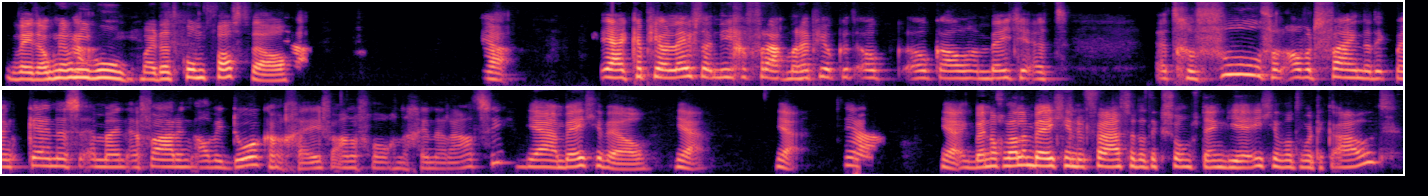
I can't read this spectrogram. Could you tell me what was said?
Ik weet ook nog niet hoe, maar dat komt vast wel. Ja. ja. Ja. ik heb jouw leeftijd niet gevraagd, maar heb je ook, het, ook, ook al een beetje het het gevoel van, oh wat fijn dat ik mijn kennis en mijn ervaring alweer door kan geven aan de volgende generatie? Ja, een beetje wel. Ja. Ja. Ja. Ja, ik ben nog wel een beetje in de fase dat ik soms denk, jeetje, wat word ik oud?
